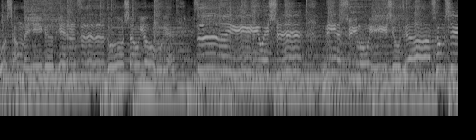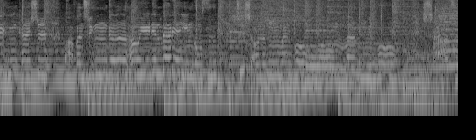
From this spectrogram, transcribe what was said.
我想每个骗子多少有点谋已久的重新开始。麻烦请个好一点的电影公司，至少能瞒过我，瞒过傻子。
